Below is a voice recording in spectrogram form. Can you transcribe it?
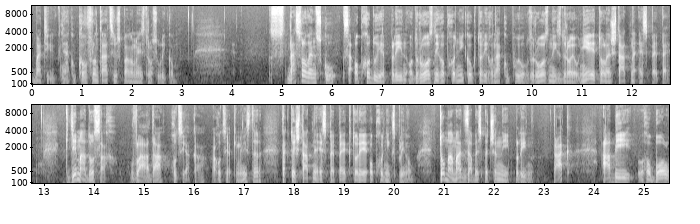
mať nejakú konfrontáciu s pánom ministrom Sulíkom. Na Slovensku sa obchoduje plyn od rôznych obchodníkov, ktorí ho nakupujú z rôznych zdrojov. Nie je to len štátne SPP. Kde má dosah vláda, hociaká a hociaký minister, tak to je štátne SPP, ktorý je obchodník s plynom. To má mať zabezpečený plyn tak, aby ho bol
